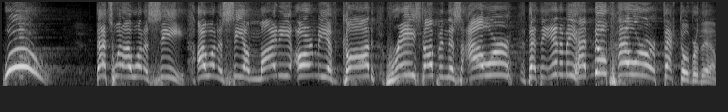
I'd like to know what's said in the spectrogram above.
Woo! That's what I want to see. I want to see a mighty army of God raised up in this hour that the enemy had no power or effect over them.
